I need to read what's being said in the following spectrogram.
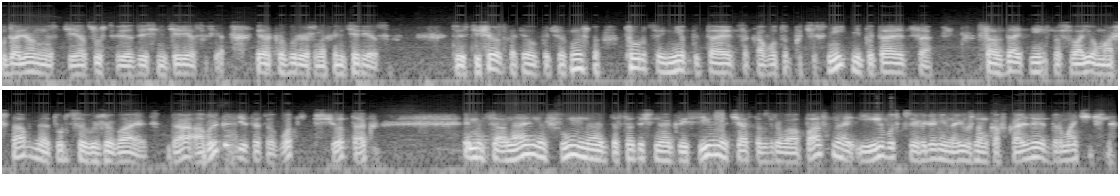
удаленности и отсутствия здесь интересов, ярко выраженных интересов. То есть еще раз хотел подчеркнуть, что Турция не пытается кого-то потеснить, не пытается создать нечто свое масштабное, Турция выживает. Да? А выглядит это вот все так эмоционально, шумно, достаточно агрессивно, часто взрывоопасно, и вот, к сожалению, на Южном Кавказе драматично.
